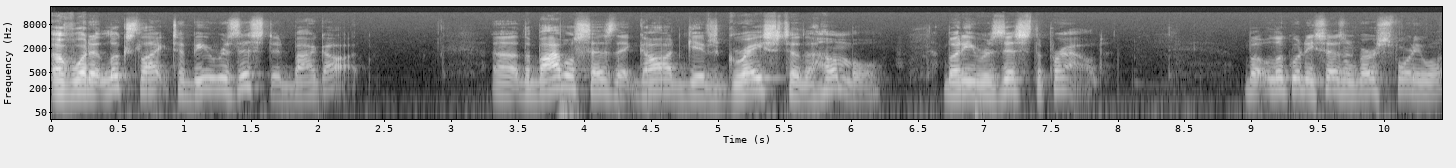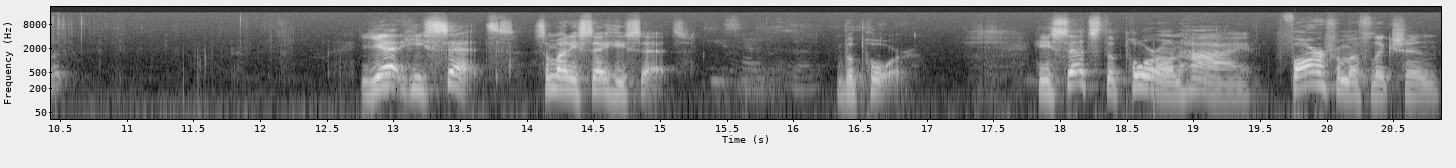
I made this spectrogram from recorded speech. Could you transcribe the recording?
of what it looks like to be resisted by God. Uh, the Bible says that God gives grace to the humble, but he resists the proud. But look what he says in verse 41. Yet he sets, somebody say he sets the poor. He sets the poor on high, far from affliction,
